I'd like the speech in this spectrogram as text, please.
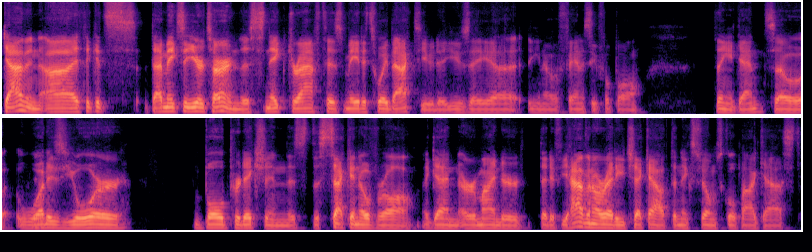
Gavin, uh, I think it's that makes it your turn. The snake draft has made its way back to you to use a uh, you know fantasy football thing again. So, what is your bold prediction? This the second overall. Again, a reminder that if you haven't already, check out the Knicks Film School podcast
